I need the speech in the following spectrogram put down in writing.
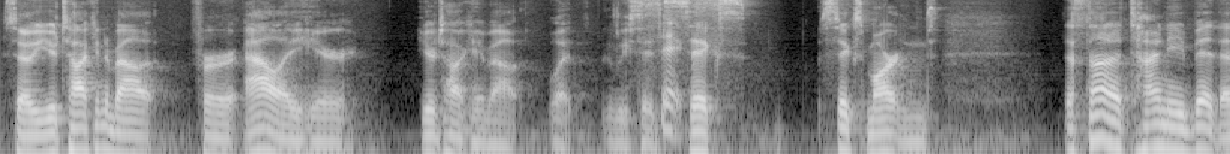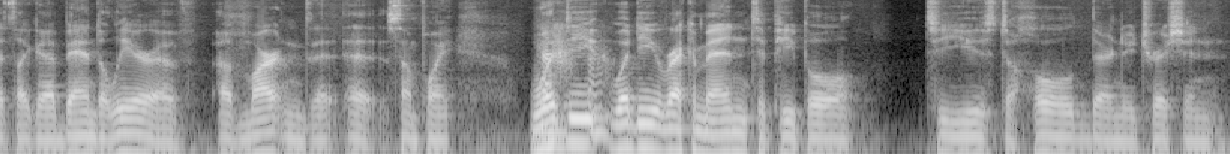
So you're talking about for Allie here, you're talking about what we said six six, six Maurtens. That's not a tiny bit. That's like a bandolier of of Maurtens at, at some point. What do you what do you recommend to people to use to hold their nutrition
